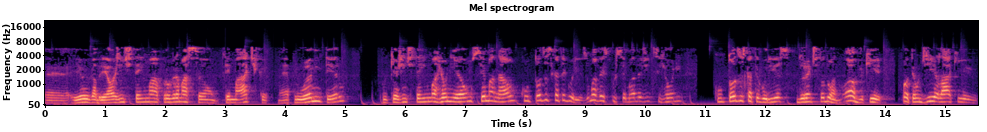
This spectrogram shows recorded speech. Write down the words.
é, eu e o Gabriel, a gente tem uma programação temática né, para o ano inteiro porque a gente tem uma reunião semanal com todas as categorias. Uma vez por semana a gente se reúne com todas as categorias durante todo o ano. Óbvio que pô, tem um dia lá que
